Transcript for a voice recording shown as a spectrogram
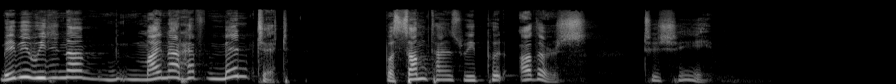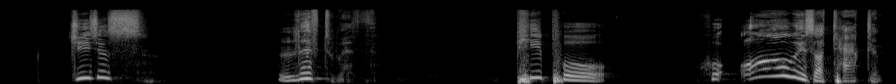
Maybe we did not might not have meant it, but sometimes we put others to shame. Jesus lived with people who always attacked him.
